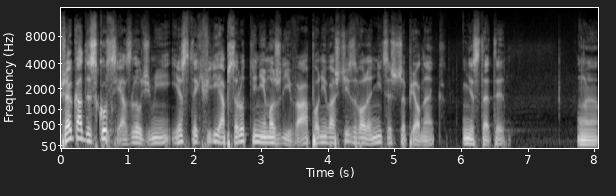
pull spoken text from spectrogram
Wszelka dyskusja z ludźmi jest w tej chwili absolutnie niemożliwa, ponieważ ci zwolennicy szczepionek, niestety, e,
